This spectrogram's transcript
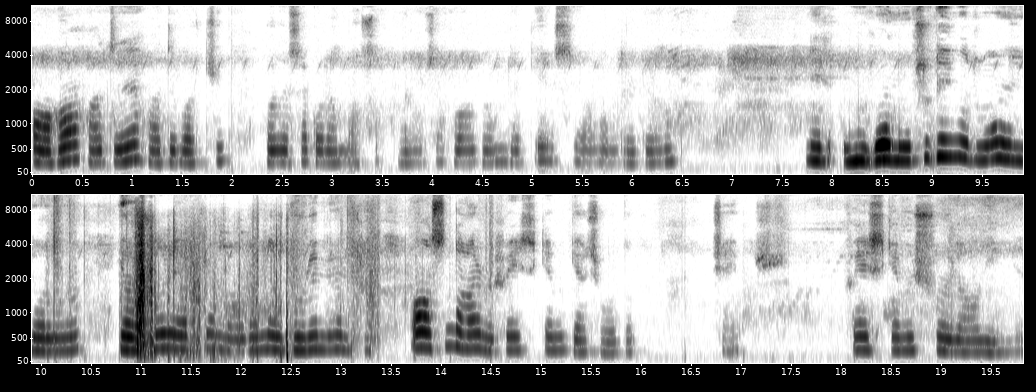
Aha hadi hadi bakayım. Bana Sako'dan bahsetmiyorum. Sako'dan da gerisi yalandır diyorum. Ne? Oha nasıl değmedi lan onlar bana. Yani şöyle yapacağım ya adamları göremiyorum ki. O aslında harbi facecam gerçi orada şey var. Facecam'i şöyle alayım ya.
